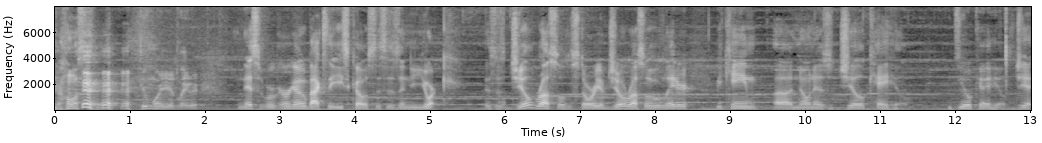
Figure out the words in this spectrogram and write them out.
Almost. Two more years later. And this we're, we're going to go back to the East Coast. This is in New York. This is Jill Russell, the story of Jill Russell, who later became uh, known as Jill Cahill. Jill Cahill. J-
